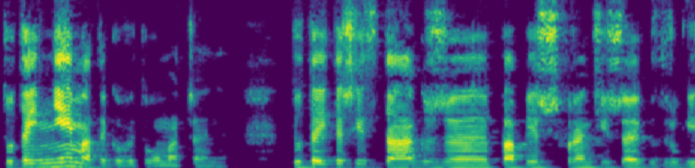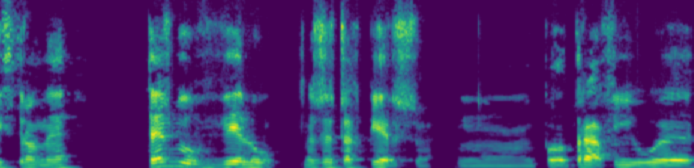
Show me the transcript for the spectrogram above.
Tutaj nie ma tego wytłumaczenia. Tutaj też jest tak, że papież Franciszek z drugiej strony też był w wielu rzeczach pierwszy. Mm, potrafił e,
